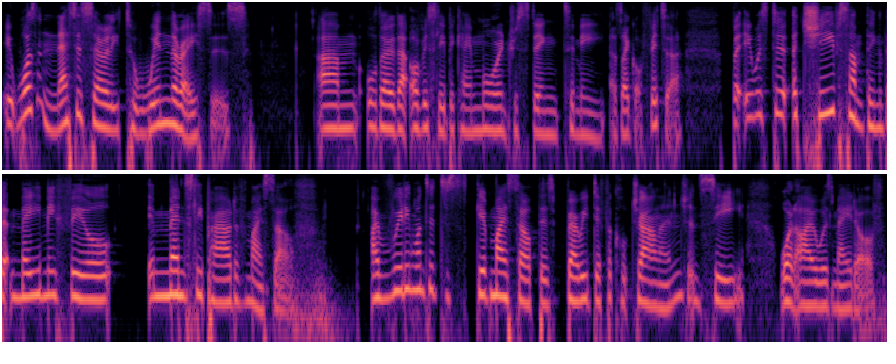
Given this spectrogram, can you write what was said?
It wasn't necessarily to win the races, um, although that obviously became more interesting to me as I got fitter. But it was to achieve something that made me feel immensely proud of myself. I really wanted to give myself this very difficult challenge and see what I was made of.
